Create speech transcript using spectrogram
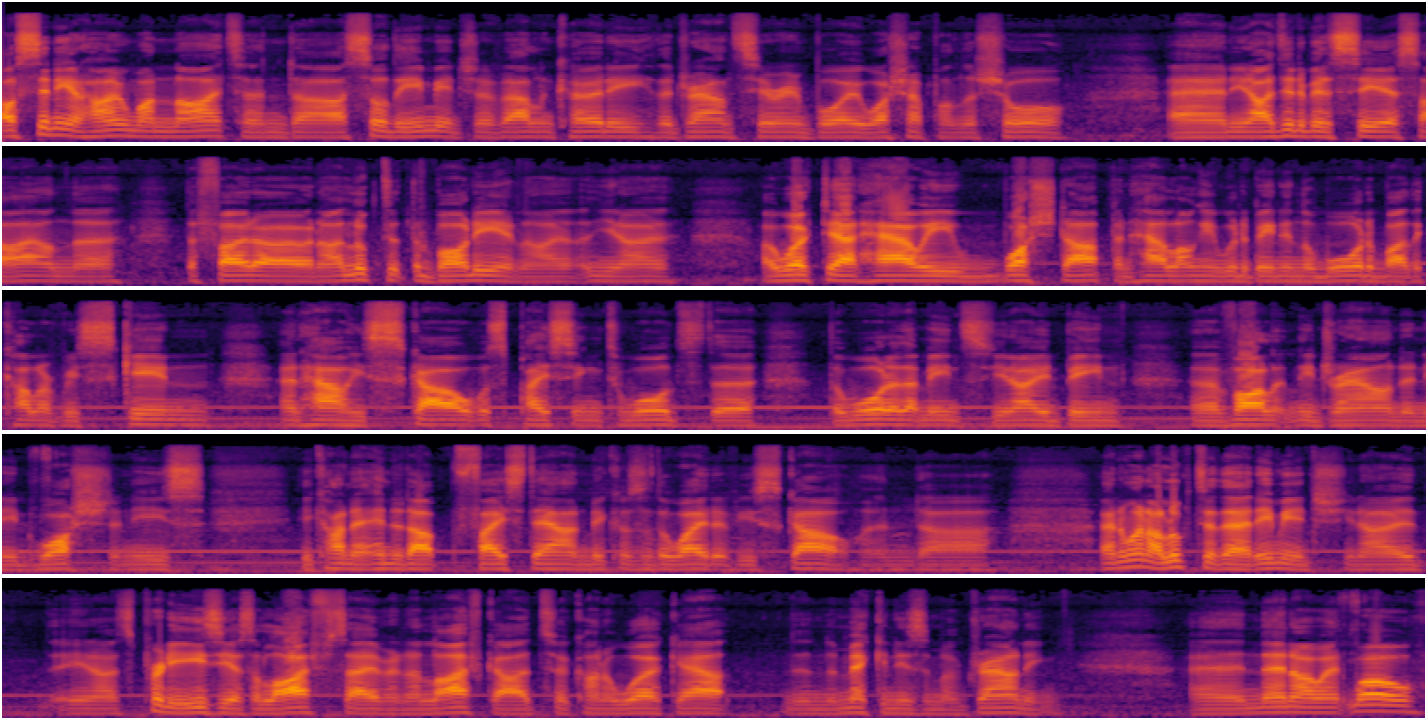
I was sitting at home one night and uh, I saw the image of Alan Kurdi, the drowned Syrian boy, wash up on the shore. And you know, I did a bit of CSI on the, the photo and I looked at the body and I, you know, I worked out how he washed up and how long he would have been in the water by the colour of his skin and how his skull was facing towards the, the water. That means, you know, he'd been uh, violently drowned and he'd washed and he's, he kind of ended up face down because of the weight of his skull. And, uh, and when I looked at that image, you know, you know, it's pretty easy as a lifesaver and a lifeguard to kind of work out the, the mechanism of drowning. And then I went, well,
